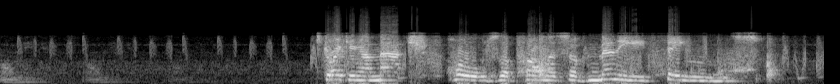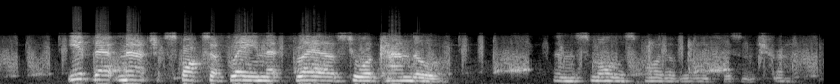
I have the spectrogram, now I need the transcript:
all meaning. All meaning. Striking a match holds the promise of many things. If that match sparks a flame that flares to a candle, then the smallest part of life is entrapped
